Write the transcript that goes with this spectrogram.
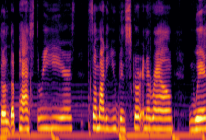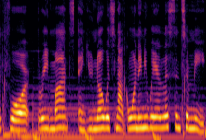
the, the past three years, somebody you've been skirting around with for three months and you know it's not going anywhere, listen to me.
